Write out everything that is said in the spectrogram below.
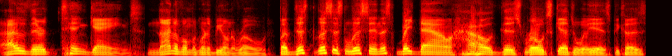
out of their 10 games, nine of them are going to be on the road. But this let's just listen, let's break down how this road schedule is because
